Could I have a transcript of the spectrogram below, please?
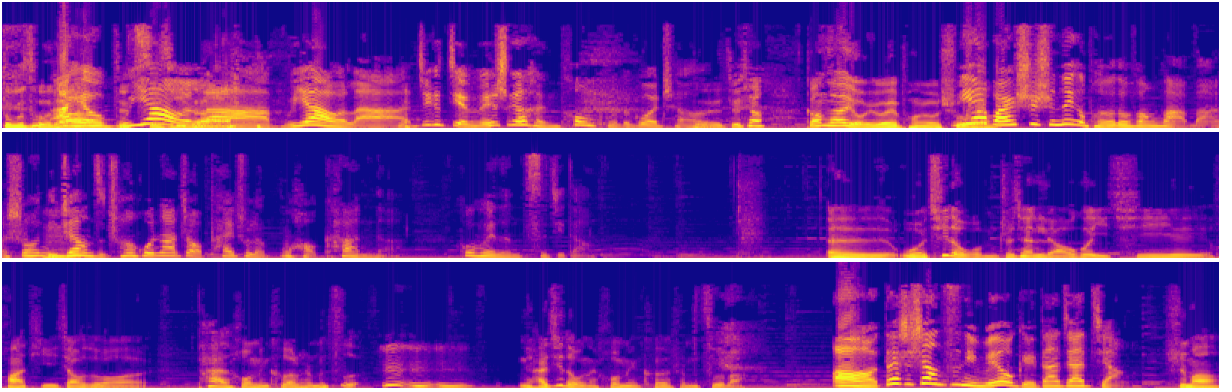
督促他。哎呦，不要。啦，不要啦！这个减肥是个很痛苦的过程。对，就像刚才有一位朋友说，你要不然试试那个朋友的方法吧，说你嗯这样子穿婚纱照拍出来不好看的，会不会能刺激到？呃，我记得我们之前聊过一期话题，叫做 “pad” 后面刻了什么字？嗯嗯嗯。你还记得我那后面刻的什么字吧？啊、但是上次你没有给大家讲。是吗？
